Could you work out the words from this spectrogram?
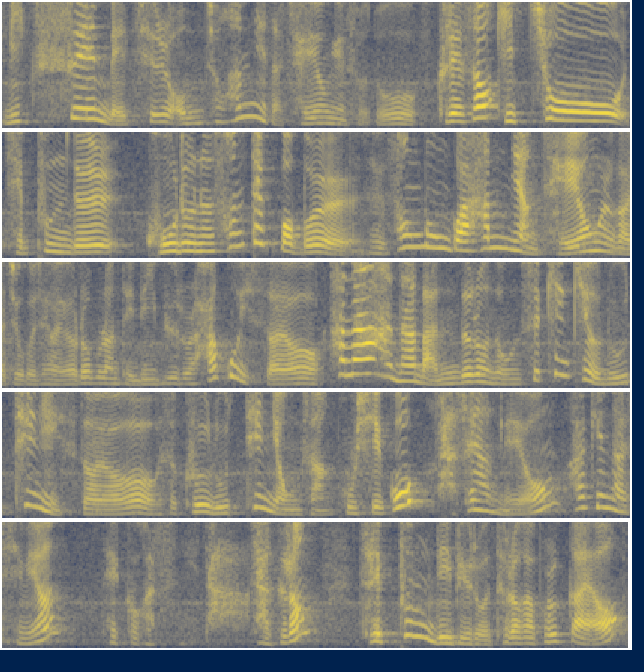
mix and match를 엄청 합니다 제형에서도. 그래서 기초 제품들 고르는 선택법을 성분과 함량 제형을 가지고 제가 여러분한테 리뷰를 하고 있어요. 하나하나 만들어 놓은 스킨케어 루틴이 있어요. 그래서 그 루틴 영상 보시고 자세한 내용 확인하시면 될 것 같습니다. 자 그럼 제품 리뷰로 들어가 볼까요?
